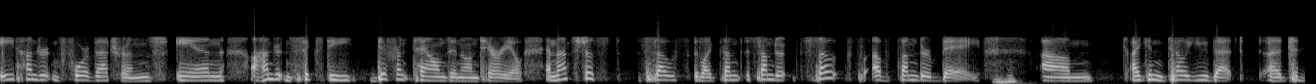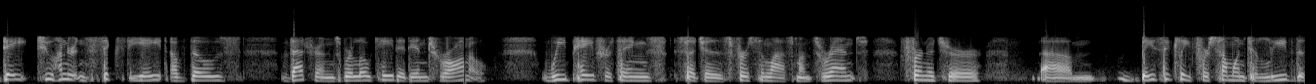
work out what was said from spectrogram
804 veterans in 160 different towns in Ontario. And that's just south, like thunder, south of Thunder Bay. Mm-hmm. Um, I can tell you that uh, to date, 268 of those veterans were located in Toronto we pay for things such as first and last month's rent, furniture, um, basically for someone to leave the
